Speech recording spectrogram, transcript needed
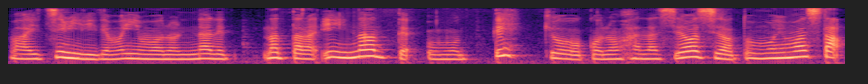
まあ1ミリでもいいものになれなったらいいなって思って今日はこの話をしようと思いました。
